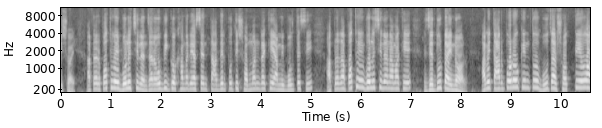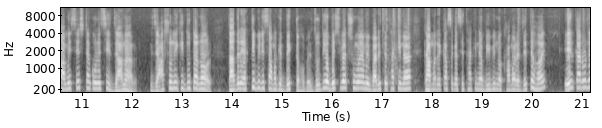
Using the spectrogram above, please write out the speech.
বিষয়। আপনারা প্রথমেই বলেছিলেন, যারা অভিজ্ঞ খামারি আছেন, তাদের প্রতি সম্মান রেখে আমি বলতেছি, আপনারা প্রথমেই বলেছিলেন আমাকে যে দুটাই নর। আমি তারপরেও কিন্তু বোঝার সত্ত্বেও আমি চেষ্টা করেছি জানার যে আসলে কি দুটা নর, তাদের অ্যাক্টিভিটিস আমাকে দেখতে হবে। যদিও বেশিরভাগ সময় আমি বাড়িতে থাকি না, খামারের কাছাকাছি থাকি না, বিভিন্ন খামারে যেতে হয় এর কারণে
